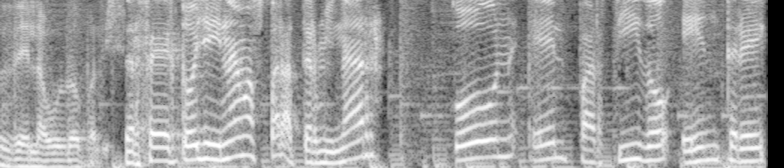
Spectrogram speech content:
de la Europa League. Perfecto. Oye, y nada más para terminar con el partido entre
